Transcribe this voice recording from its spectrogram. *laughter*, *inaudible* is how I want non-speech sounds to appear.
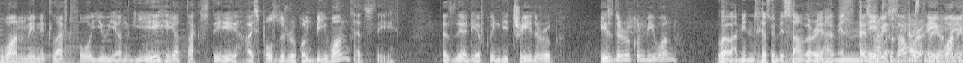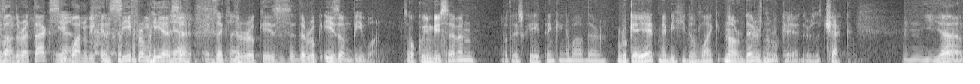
One minute left for Yu Yang He attacks the, I suppose, the rook on b1. That's the, that's the idea of queen d3. The rook is the rook on b1. Well, I mean, it has to be somewhere, yeah. I mean, Has to A1 be has somewhere. to be A1 is B1. under attack. C1 we can see from *laughs* here. yeah, so exactly. the rook is the rook is on b1. So queen b7, what is he thinking about there? Rook a8, maybe he don't like it. No, there is no rook a8, there's a check. Mm, Yeah.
